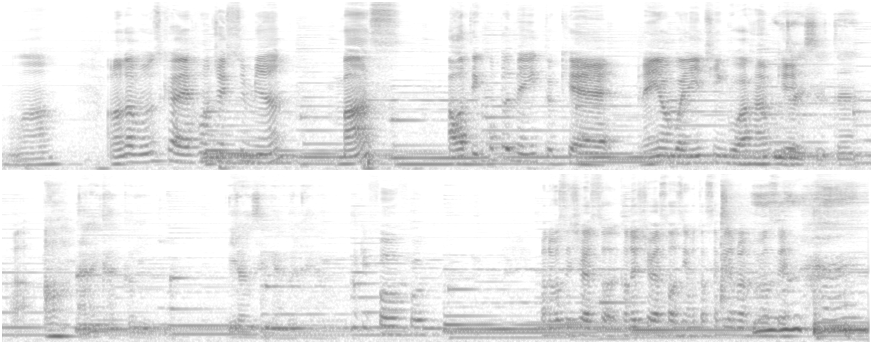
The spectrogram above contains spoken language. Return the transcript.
Vamos lá. O nome da música é Honjai Sumian, mas ela tem complemento que é Nem Angolin Tingua Hamke. Ah. Que fofo. Quando, você estiver so... Quando eu estiver sozinho, eu vou estar sempre lembrando de você.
